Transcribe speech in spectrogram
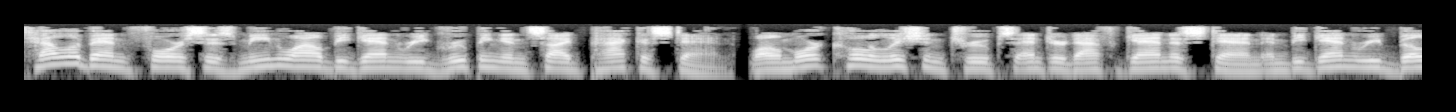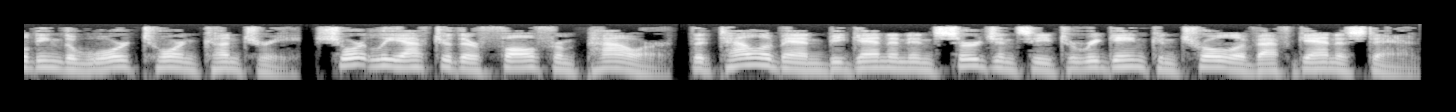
Taliban forces meanwhile began regrouping inside Pakistan, while more coalition troops entered Afghanistan and began rebuilding the war-torn country. Shortly after their fall from power, the Taliban began an insurgency to regain control of Afghanistan.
